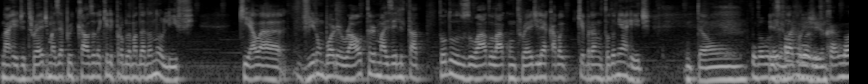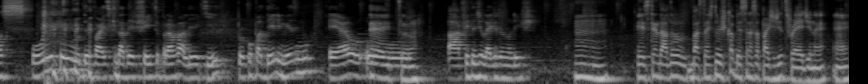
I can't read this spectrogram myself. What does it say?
na rede thread, mas é por causa daquele problema da Nanoleaf. Que ela vira um border router, mas ele tá todo zoado lá com o thread, ele acaba quebrando toda a minha rede. Então. Não vamos nem falar de Nanoleaf, cara. Nossa, o único device que dá defeito para valer aqui, por culpa dele mesmo, é o, o é, então... a fita de LED da Nanoleaf. Uhum. Eles têm dado bastante dor de cabeça nessa parte de thread, né? É.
